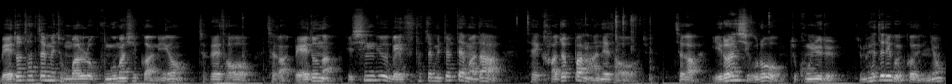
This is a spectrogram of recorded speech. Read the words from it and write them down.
매도 타점이 정말로 궁금하실 거 아니에요. 자, 그래서 제가 매도나 이 신규 매수 타점이 뜰 때마다 제 가족방 안에서 제가 이런 식으로 좀 공유를 좀 해드리고 있거든요.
